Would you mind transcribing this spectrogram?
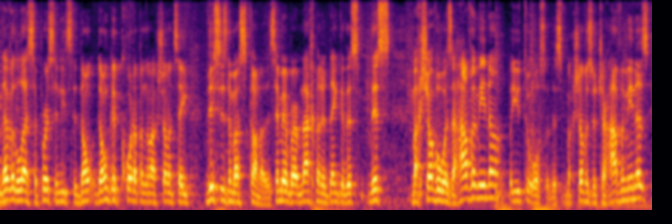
Nevertheless, a person needs to don't don't get caught up in the machshava and say this is the maskana. The same way Rabbi Nachman would think this this machshava was a havamina, but you too also this machshavas which are havaminas,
